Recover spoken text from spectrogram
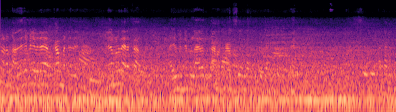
നടക്കും അതിന് പിന്നെ ഇവരെ ഇറക്കാൻ പറ്റത്തില്ല. പിന്നെ നമ്മൾ തിരക്കാകും അതിന് പിന്നെ പിള്ളേരൊക്കെ കറക്കണം Natanggap.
